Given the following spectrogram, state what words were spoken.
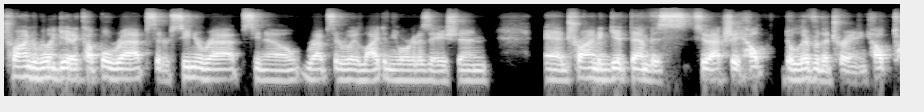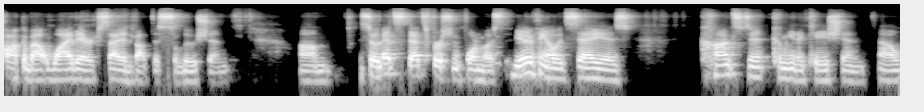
trying to really get a couple reps that are senior reps, you know, reps that are really liked in the organization, and trying to get them to, to actually help deliver the training, help talk about why they're excited about this solution. Um, so that's that's first and foremost. The other thing I would say is constant communication. Uh,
